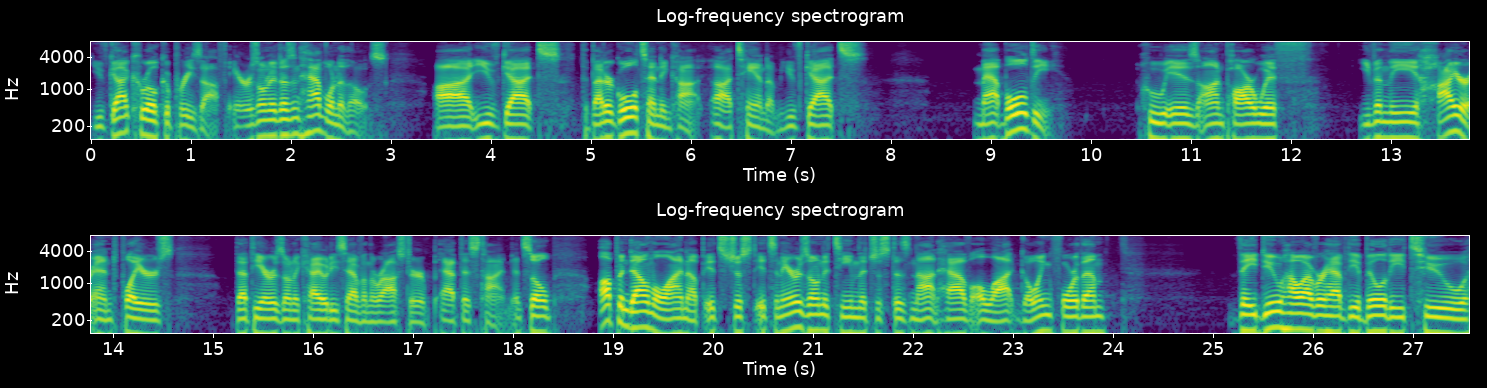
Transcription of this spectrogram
You've got Kirill Kaprizov. Arizona doesn't have one of those. Uh, you've got the better goaltending co- uh, tandem. You've got Matt Boldy, who is on par with even the higher end players that the Arizona Coyotes have on the roster at this time. And so up and down the lineup, it's just it's an Arizona team that just does not have a lot going for them. They do, however, have the ability to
